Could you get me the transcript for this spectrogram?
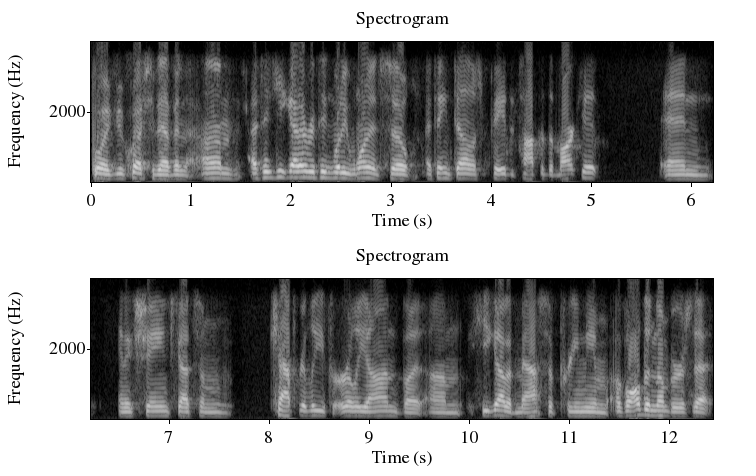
Boy, good question, Evan. Um, I think he got everything what he wanted. So I think Dallas paid the top of the market, and in exchange got some cap relief early on. But um, he got a massive premium. Of all the numbers that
